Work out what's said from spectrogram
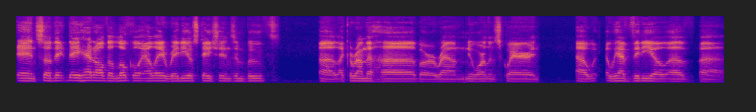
and so they they had all the local LA radio stations and booths, uh, like around the hub or around New Orleans Square, and uh, we, have video of uh,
